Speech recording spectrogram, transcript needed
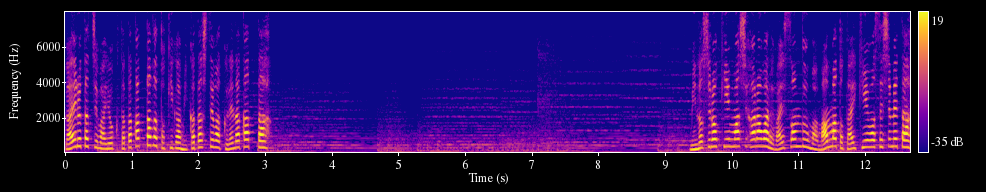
ガイルたちはよく戦ったが時が味方してはくれなかった身代金は支払われバイソン軍はまんまと大金をせしめた。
